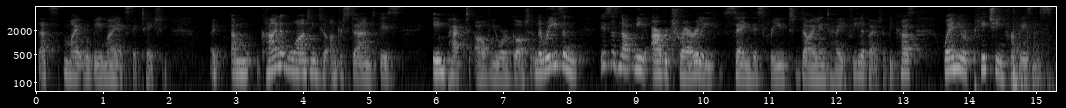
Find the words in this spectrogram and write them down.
that's my would be my expectation. I, I'm kind of wanting to understand this impact of your gut, and the reason this is not me arbitrarily saying this for you to dial into how you feel about it, because when you're pitching for business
